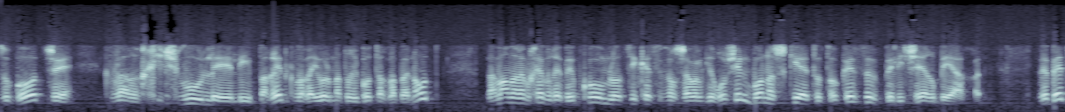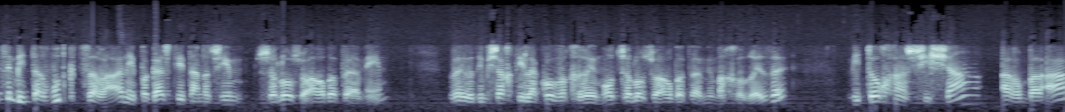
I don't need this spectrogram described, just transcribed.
זוגות שכבר חישבו להיפרד, כבר היו על מדרגות הרבנות, ואמרנו להם, חבר'ה, במקום להוציא כסף עכשיו על גירושין, בואו נשקיע את אותו כסף ולהישאר ביחד. ובעצם בהתערבות קצרה, אני פגשתי את האנשים שלוש או ארבע פעמים, ועוד המשכתי לעקוב אחריהם עוד שלוש או ארבע פעמים אחרי זה. מתוך השישה, ארבעה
